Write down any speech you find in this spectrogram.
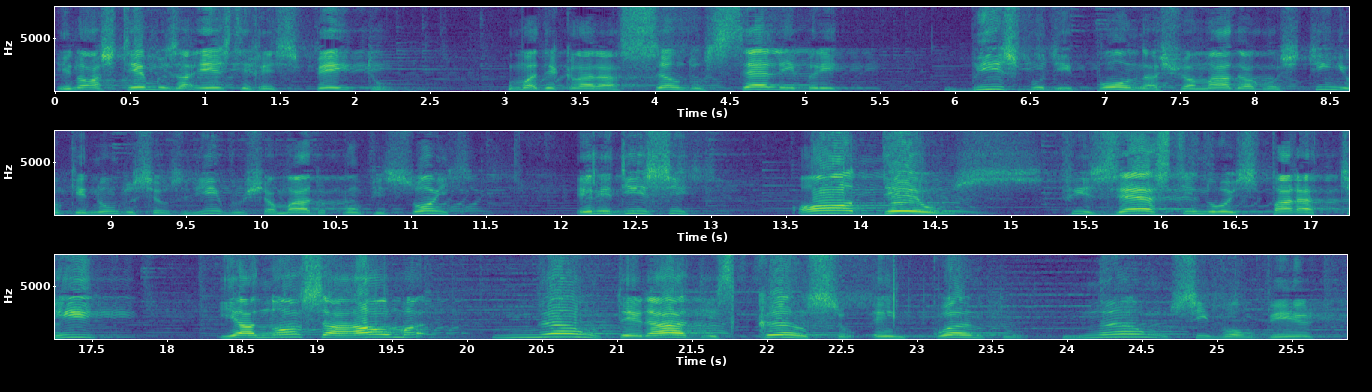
e nós temos a este respeito uma declaração do célebre bispo de Hipona, chamado Agostinho, que num dos seus livros, chamado Confissões, ele disse: Ó oh Deus, fizeste-nos para ti, e a nossa alma não terá descanso enquanto não se volver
